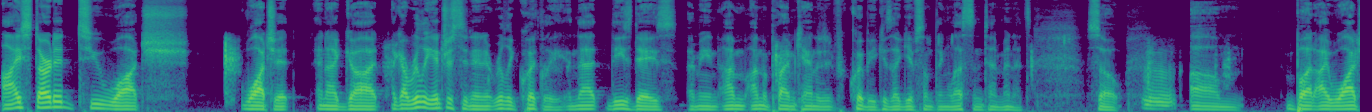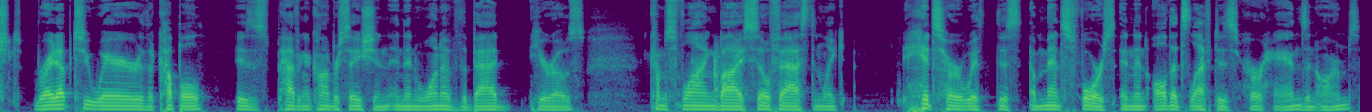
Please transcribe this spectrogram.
I started to watch watch it and I got I got really interested in it really quickly. And that these days, I mean, I'm I'm a prime candidate for Quibi because I give something less than 10 minutes. So, Mhm. um but I watched right up to where the couple is having a conversation and then one of the bad heroes comes flying by so fast and like hits her with this immense force and then all that's left is her hands and arms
